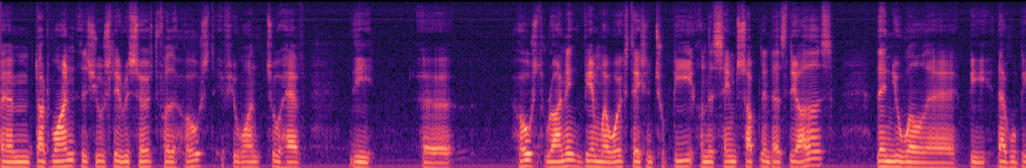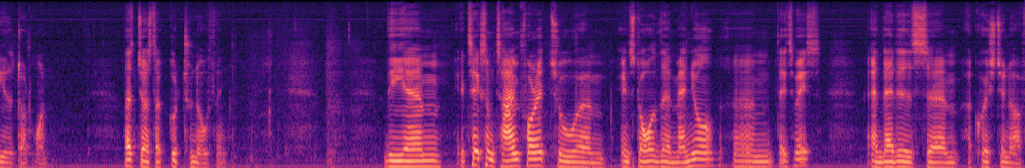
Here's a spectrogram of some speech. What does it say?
Um, .1 is usually reserved for the host if you want to have the uh, host running VMware Workstation to be on the same subnet as the others, then you will uh, be that will be the dot one That's just a good to know thing. The um, it takes some time for it to um, install the manual um, database, and that is um, a question of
